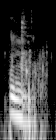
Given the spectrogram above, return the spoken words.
Oh.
